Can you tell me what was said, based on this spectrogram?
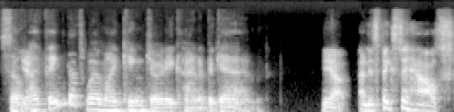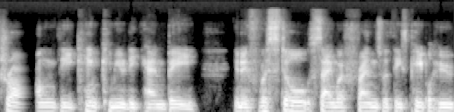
So yeah. I think that's where my kink journey kind of began. Yeah. And it speaks to how strong the kink community can be you know, if we're still saying we're friends with these people who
